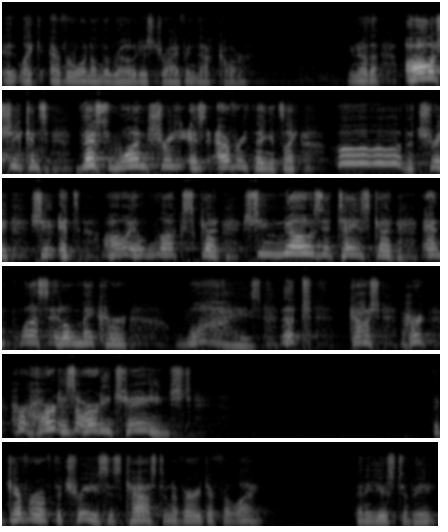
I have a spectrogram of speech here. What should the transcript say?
it, like everyone on the road is driving that car. You know that all she can this one tree is everything. It's like, oh, the tree. She it's oh, it looks good. She knows it tastes good. And plus it'll make her wise. Uh, that, gosh, her her heart has already changed. The giver of the trees is cast in a very different light than he used to be.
